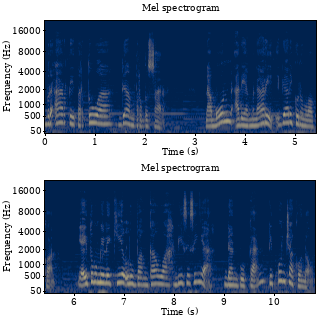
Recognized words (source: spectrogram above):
berarti tertua dan terbesar. Namun ada yang menarik dari Gunung Lokon, yaitu memiliki lubang kawah di sisinya dan bukan di puncak gunung.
